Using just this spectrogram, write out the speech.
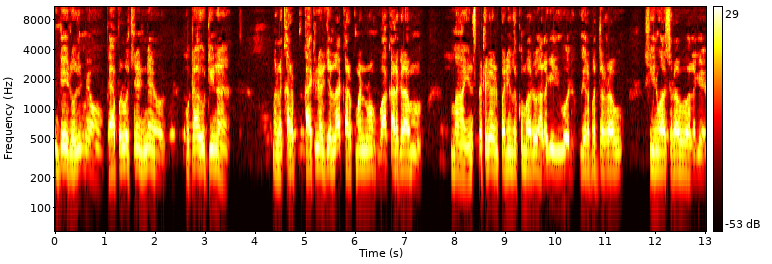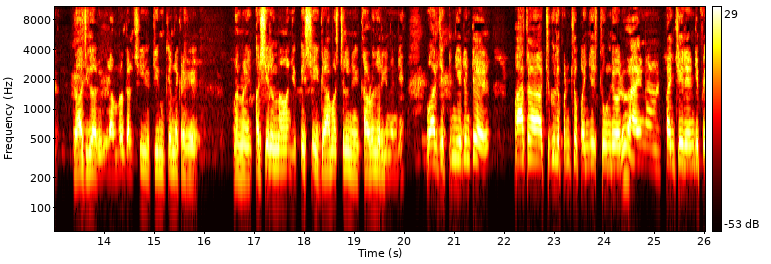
అంటే ఈరోజు మేము పేపర్లో వచ్చిన వెంటనే హుటాహుటిన మన కరప్ కాకినాడ జిల్లా కరప మండలం వాకాడ గ్రామం మా ఇన్స్పెక్టర్ గారు పనీంద్ర కుమార్ అలాగే ఈవో వీరభద్రరావు శ్రీనివాసరావు అలాగే రాజు గారు వీళ్ళందరం కలిసి టీం కింద ఇక్కడికి మనం పరిశీలిద్దాం అని చెప్పేసి గ్రామస్తుల్ని కావడం జరిగిందండి. వారు చెప్పింది ఏంటంటే పాత అర్చకులు ఎప్పటి నుంచో పనిచేస్తూ ఉండేవాడు ఆయన పని చేయలేని చెప్పి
